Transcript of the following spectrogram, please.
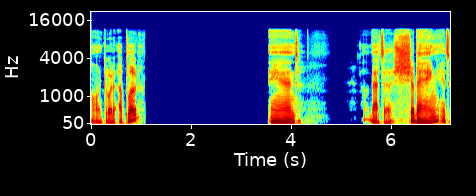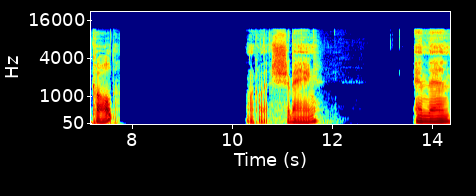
I'll go to upload. And that's a shebang, it's called. I'll call that shebang. And then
